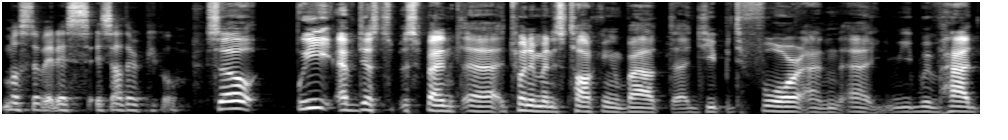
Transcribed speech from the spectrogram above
most of it is is other people. So we have just spent uh, 20 minutes talking about uh, GPT-4, and uh, we've had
